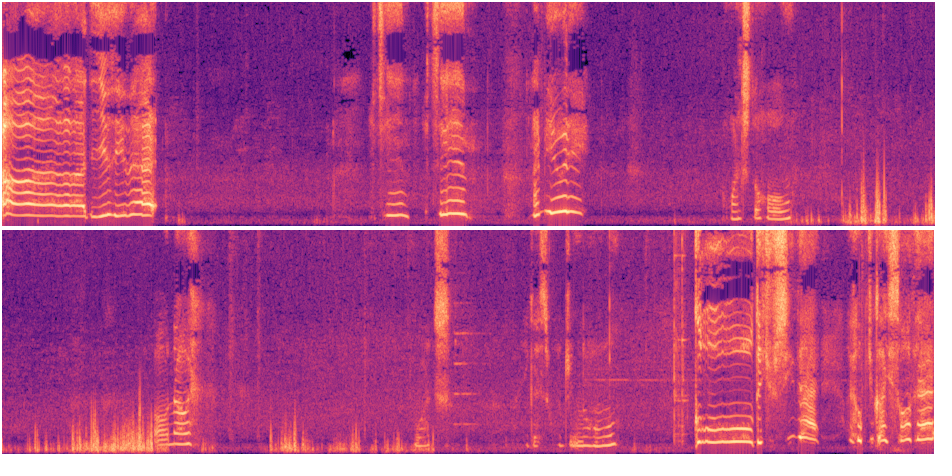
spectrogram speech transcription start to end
Oh, did you see that? It's in, it's in. My beauty. Watch the hole. Oh no. Watch. You guys watching the hole? Goal! Did you see that? I hope you guys saw that.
